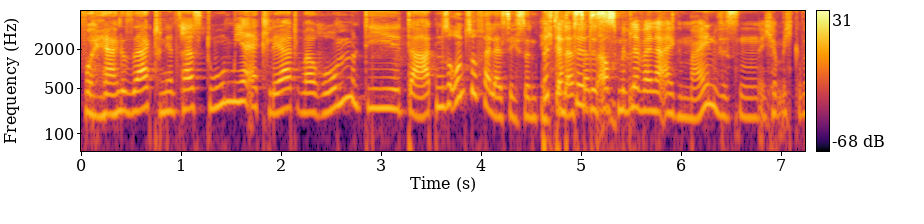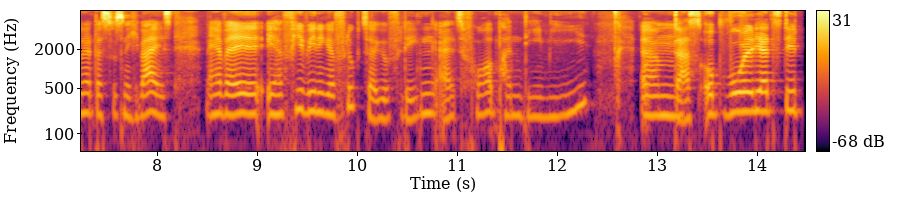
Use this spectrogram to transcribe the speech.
vorhergesagt und jetzt hast du mir erklärt, warum die Daten so unzuverlässig sind. Bitte ich dachte, das, das ist mittlerweile Allgemeinwissen. Ich habe mich gewundert, dass du es nicht weißt. Naja, weil eher viel weniger Flugzeuge fliegen als vor Pandemie. Ähm, das, obwohl jetzt die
